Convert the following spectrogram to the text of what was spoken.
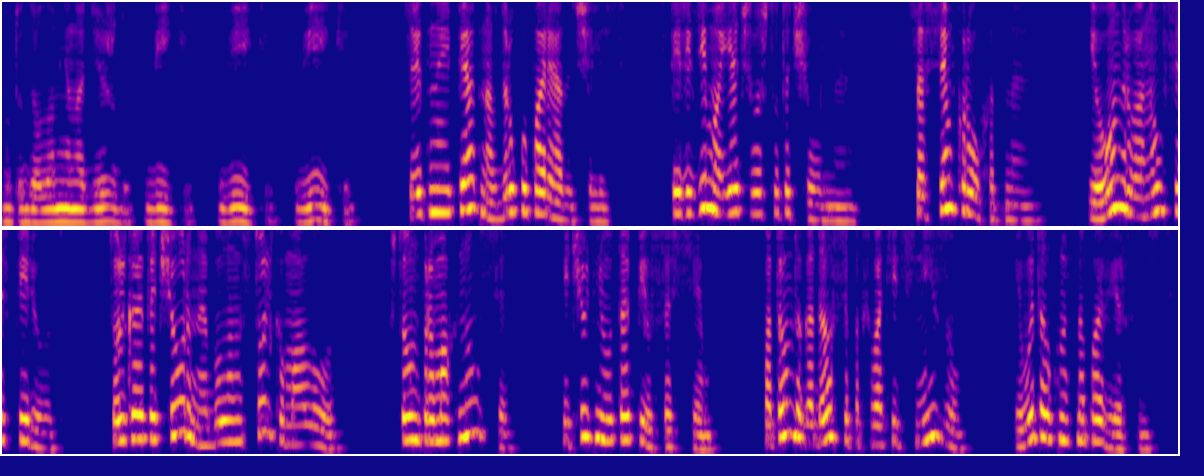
Но ты дала мне надежду. Вики, Вики, Вики. Цветные пятна вдруг упорядочились. Впереди маячило что-то черное. Совсем крохотное. И он рванулся вперед. Только это черное было настолько мало, что он промахнулся и чуть не утопил совсем. Потом догадался подхватить снизу и вытолкнуть на поверхность.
